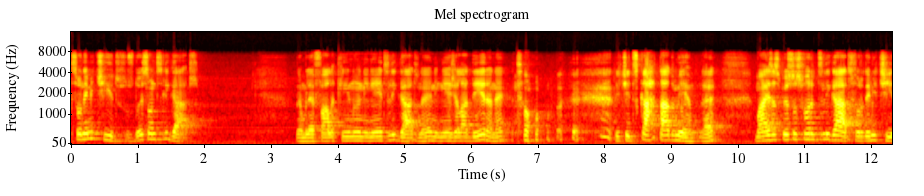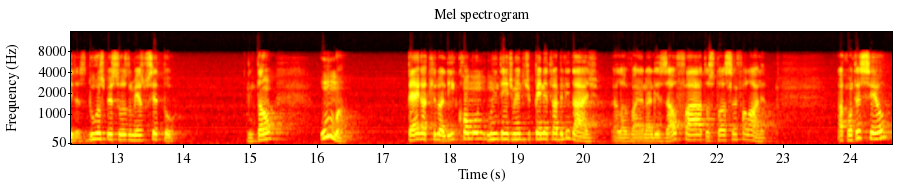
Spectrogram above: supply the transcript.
são demitidos, os dois são desligados. Minha mulher fala que não, ninguém é desligado, né? Ninguém é geladeira, né? Então, a gente é descartado mesmo, né? Mas as pessoas foram desligadas, foram demitidas. Duas pessoas do mesmo setor. Então, uma pega aquilo ali como um entendimento de penetrabilidade. Ela vai analisar o fato, a situação e falar, olha, aconteceu,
